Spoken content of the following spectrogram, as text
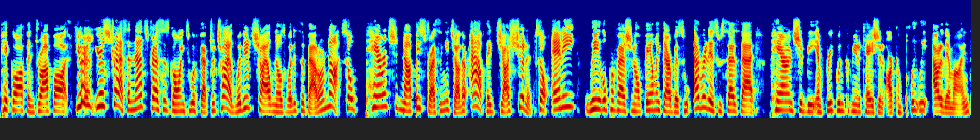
pick off and drop off, you're, you're stressed and that stress is going to affect your child, whether your child knows what it's about or not. So parents should not be stressing each other out. They just shouldn't. So any legal professional, family therapist, whoever it is who says that parents should be in frequent communication are completely out of their minds.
